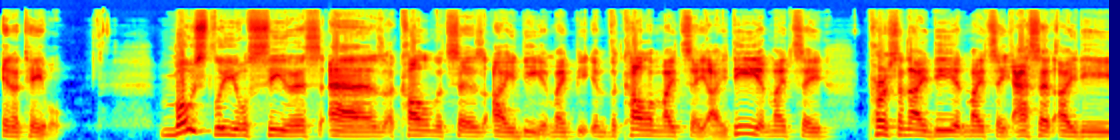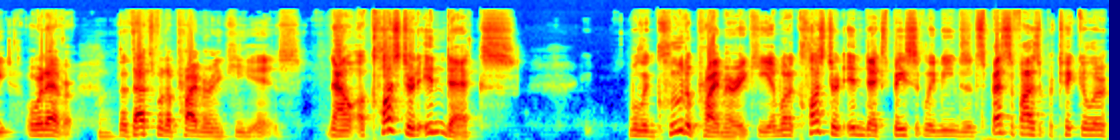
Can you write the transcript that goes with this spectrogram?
in a table. Mostly, you'll see this as a column that says ID. It might be in the column might say ID. It might say person ID. It might say asset ID or whatever. But that's what a primary key is. Now, a clustered index will include a primary key. And what a clustered index basically means, it specifies a particular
